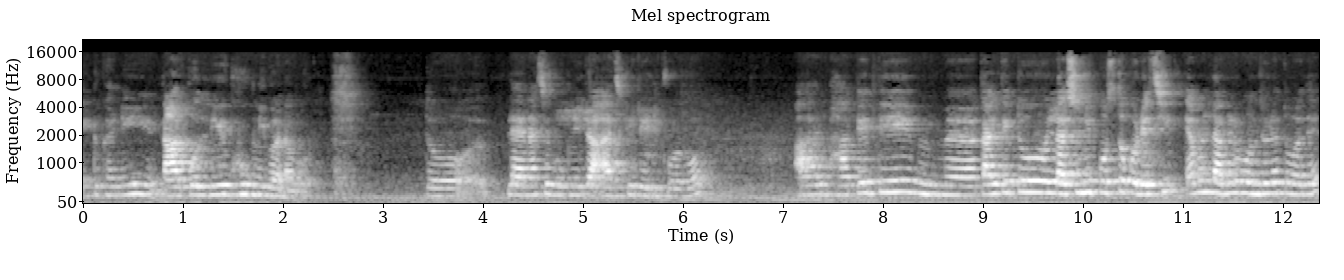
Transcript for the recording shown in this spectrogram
একটুখানি নারকল দিয়ে ঘুগনি বানাবো। তো প্ল্যান আছে ঘুগনিটা আজকে রেডি করব। আর দিয়ে কালকে তো লাসুনি পোস্ত করেছি। কেমন লাগল বন্ধুরা তোমাদের?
